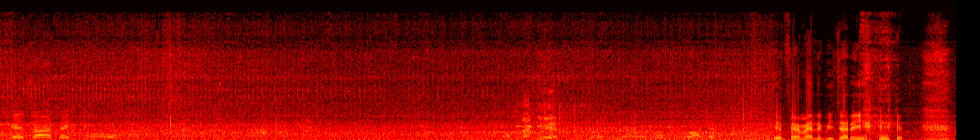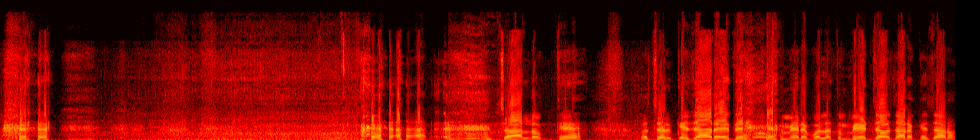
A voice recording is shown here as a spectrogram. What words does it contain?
ઓકે સર થેન્ક યુ ये फैमिली बेचारी चार लोग थे वो चल के जा रहे थे मैंने बोला तुम बैठ जाओ चारों के चारों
